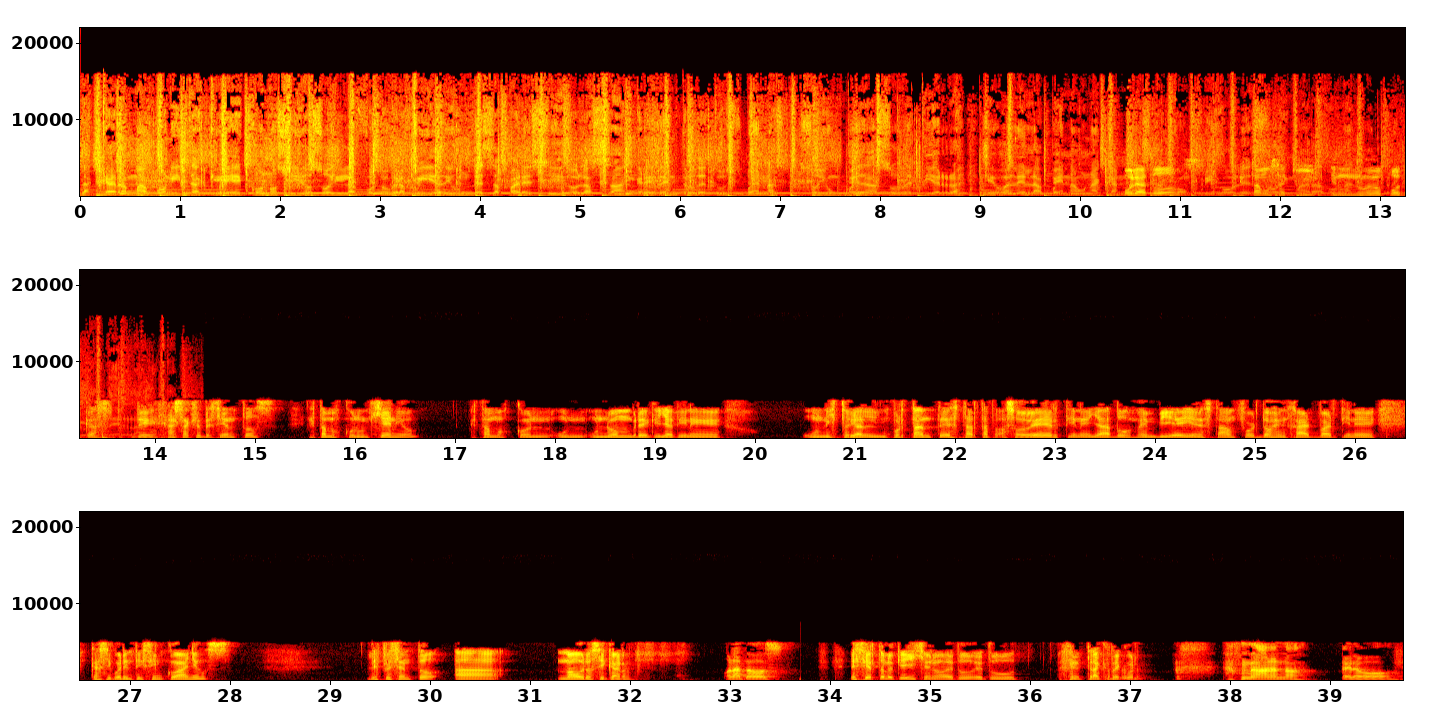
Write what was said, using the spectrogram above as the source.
Las caras más bonitas que he conocido, soy la fotografía de un desaparecido, la sangre dentro de tus venas. Soy un pedazo de tierra que vale la pena una canasta Hola a todos, con frijoles. estamos aquí en un nuevo podcast de Hashtag 700. Estamos con un genio, estamos con un, un hombre que ya tiene un historial importante de startup a saber, tiene ya dos MBA en Stanford, dos en Harvard, tiene casi 45 años. Les presento a Mauro Sicard. Hola a todos. Es cierto lo que dije, ¿no? De tu, de tu track record. No, no, no. Pero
